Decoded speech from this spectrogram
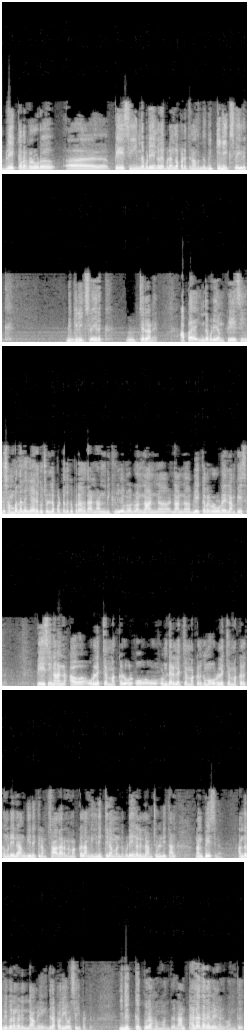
பிளேக் அவர்களோடு பேசி இந்த விடயங்களை விளங்கப்படுத்தினா வந்து விக்கிலீக்ஸ்ல இருக்கு விக்கிலீக்ஸ்ல இருக்கு சரிதானே அப்ப இந்த விடயம் பேசி இது சம்பந்தம் எனக்கு சொல்லப்பட்டதுக்கு பிறகுதான் நான் விக்கிலி நான் நான் பிளேக் அவர்களோட எல்லாம் பேசுறேன் பேசி நான் ஒரு லட்சம் மக்கள் ஒ- ஒன்றரை லட்சம் மக்களுக்கும் ஒரு லட்சம் மக்களுக்கும் இடையில அங்கு இருக்கிறோம். சாதாரண மக்கள் அங்கு இருக்கிறோம் என்ற விடயங்கள் எல்லாம் சொல்லித்தான் நான் பேசினேன். அந்த விவரங்கள் எல்லாமே இதுல பதிவு செய்யப்பட்டு இதுக்கு பிறகும் வந்து நான் பல தடவைகள் வந்து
